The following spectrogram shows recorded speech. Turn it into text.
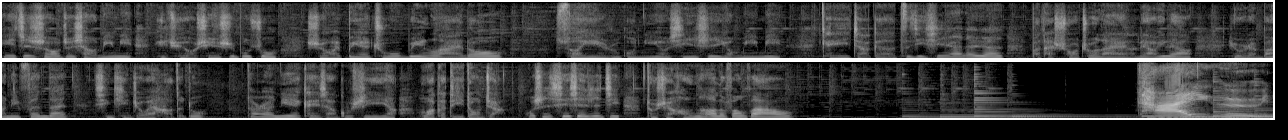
一直守着小秘密，一直有心事不说，是会憋出病来的哦。所以，如果你有心事、有秘密，可以找个自己信任的人，把它说出来聊一聊，有人帮你分担，心情就会好得多。当然，你也可以像故事一样挖个地洞讲，或是写写日记，都是很好的方法哦。彩雨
